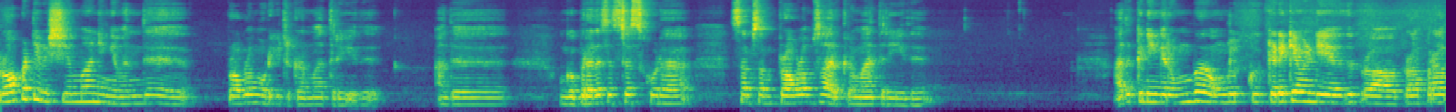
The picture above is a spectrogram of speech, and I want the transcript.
ப்ராப்பர்ட்டி விஷயமா நீங்கள் வந்து ப்ராப்ளம் ஓடிக்கிட்டு இருக்கிற மாதிரி தெரியுது. அது உங்கள் பிரதர் சிஸ்டர்ஸ் கூட சம் சம் ப்ராப்ளம்ஸாக இருக்கிற மாதிரி தெரியுது. அதுக்கு நீங்கள் ரொம்ப உங்களுக்கு கிடைக்க வேண்டிய இது ப்ரா ப்ராப்பராக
